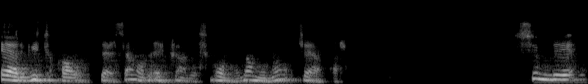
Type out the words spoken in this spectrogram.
eğer with out dersem o da ekran resmi olmadan bunu şey yapar. Şimdi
